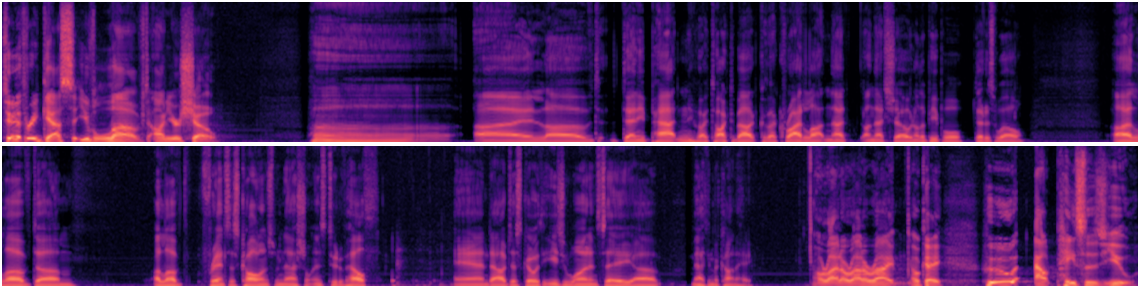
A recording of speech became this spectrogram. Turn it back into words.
Two to three guests that you've loved on your show. I loved Denny Patton, who I talked about because I cried a lot in that on that show, and other people did as well. I loved um, I loved Francis Collins from National Institute of Health, and I'll just go with the easy one and say uh, Matthew McConaughey. All right, all right, all right. Okay, who outpaces you?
